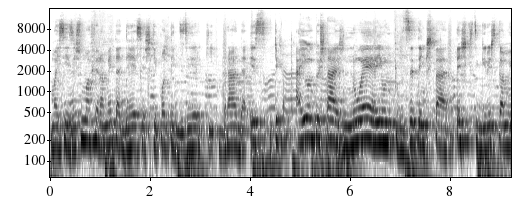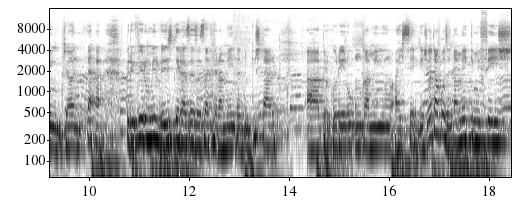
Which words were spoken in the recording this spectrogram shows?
Mas se existe uma ferramenta dessas que pode te dizer que, Brada, esse, tipo, aí onde tu estás não é aí onde você tem que estar, tens que seguir este caminho, John. Prefiro mil vezes ter acesso a essa ferramenta do que estar a percorrer um caminho às cegas. Outra coisa também que me fez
